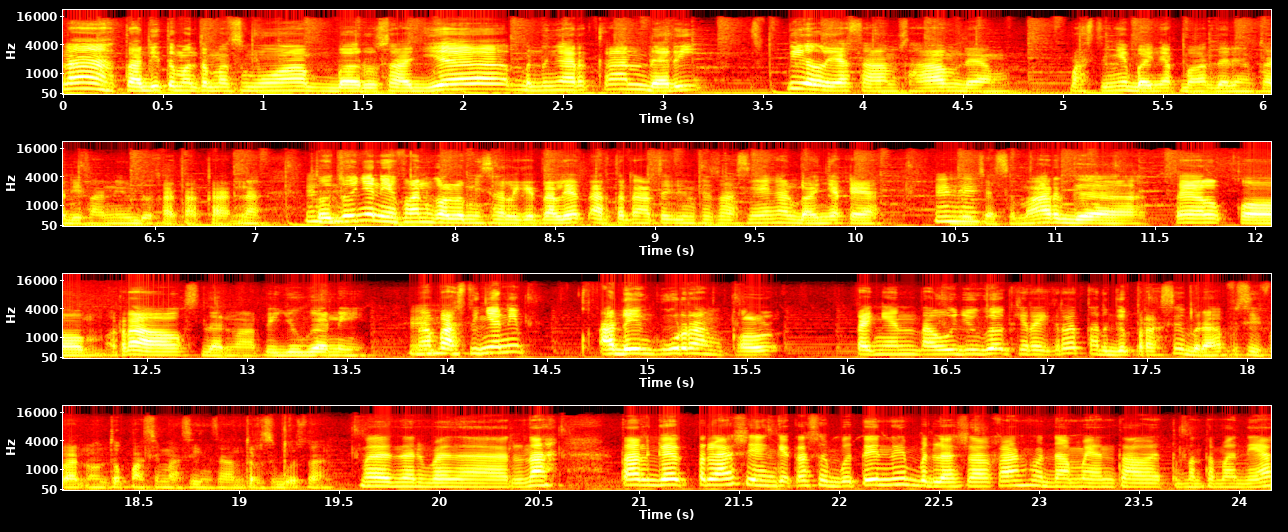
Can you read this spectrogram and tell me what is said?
Nah, tadi teman-teman semua baru saja mendengarkan dari spill ya saham-saham yang pastinya banyak banget dari yang tadi Fanny udah katakan. Nah, Mhm. tentunya nih Van kalau misalnya kita lihat alternatif investasinya kan banyak ya. Mhm. Ada Jasa Marga, Telkom, Rals dan Mapi juga nih. Nah, Mhm. pastinya nih ada yang kurang kalau pengen tahu juga kira-kira target price-nya berapa sih Van untuk masing-masing saham tersebut Van? Benar-benar. Nah, target price yang kita sebutin ini berdasarkan fundamental ya teman-teman ya.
